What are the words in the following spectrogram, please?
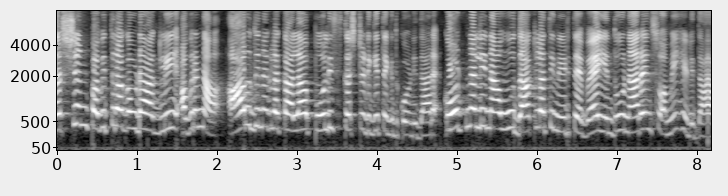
ದರ್ಶನ್ ಪವಿತ್ರ ಗೌಡ ಆಗ್ಲಿ ಅವರನ್ನ ಆರು ದಿನಗಳ ಕಾಲ ಪೊಲೀಸ್ ಕಸ್ಟಡಿಗೆ ತೆಗೆದುಕೊಂಡಿದ್ದಾರೆ. ಕೋರ್ಟ್ನಲ್ಲಿ ನಾವು ದಾಖಲಾತಿ ನೀಡ್ತೇವೆ ಎಂದು ನಾರಾಯಣ ಸ್ವಾಮಿ ಹೇಳಿದ್ದಾರೆ.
